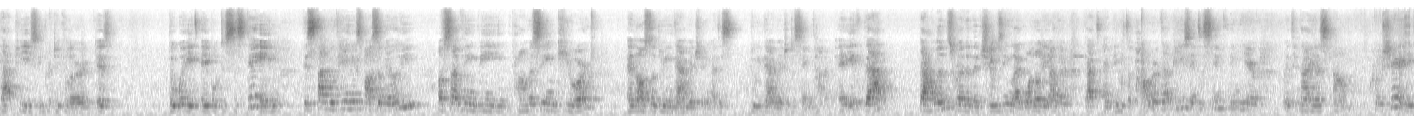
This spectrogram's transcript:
that piece in particular is the way it's able to sustain this simultaneous possibility of something being promising, cure and also doing damaging at this, doing damage at the same time. And if that balance rather than choosing like one or the other. That's I think is the power of that piece. And it's the same thing here with Tenaya's um, crochet.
